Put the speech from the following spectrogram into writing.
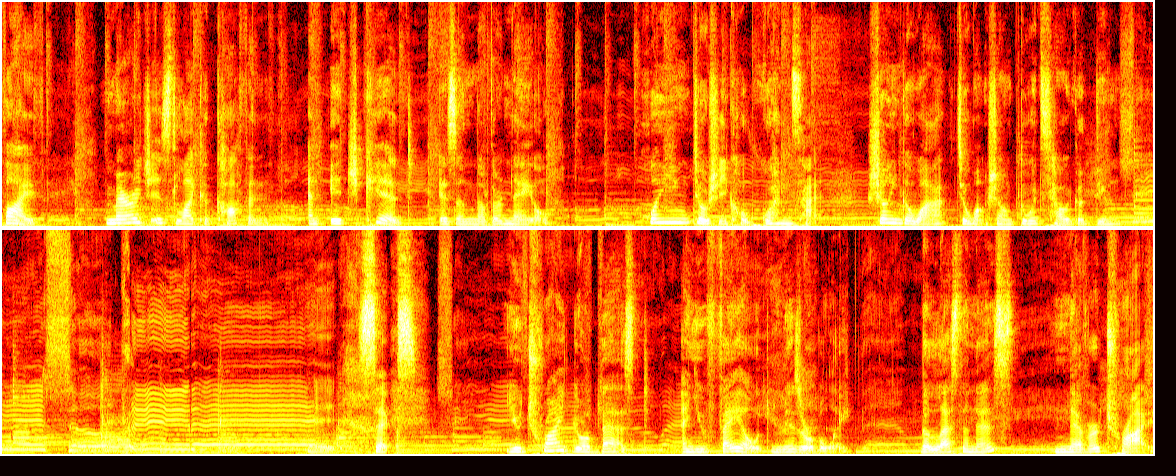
Five, marriage is like a coffin, and each kid is another nail. 婚姻就是一口棺材，生一个娃就往上多敲一个钉。Six, you tried your best and you failed miserably. The lesson is never try.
